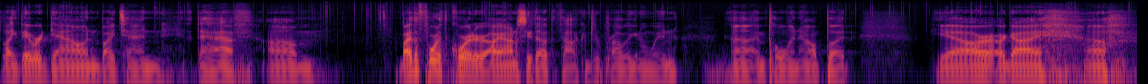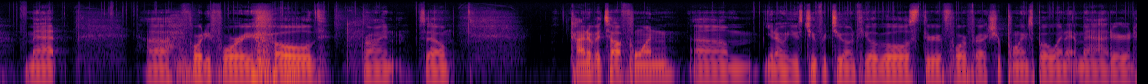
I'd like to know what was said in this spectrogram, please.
like they were down by ten at the half. Um, by the fourth quarter, I honestly thought the Falcons were probably gonna win uh, and pull one out, but yeah, our our guy, uh, Matt, uh, forty four year old Bryant, so kind of a tough one. Um, you know, he was two for two on field goals, three or four for extra points, but when it mattered,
